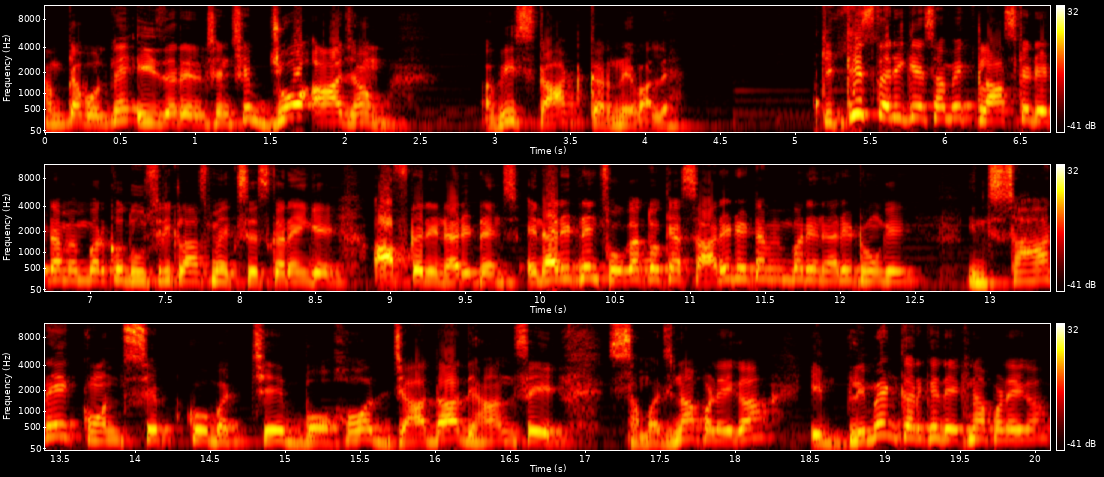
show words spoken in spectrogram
हम क्या बोलते हैं? इजर रिलेशनशिप जो आज हम अभी स्टार्ट करने वाले हैं। कि किस तरीके से हम एक क्लास के डेटा मेंबर को दूसरी क्लास में एक्सेस करेंगे आफ्टर इनहेरिटेंस इनहेरिटेंस होगा तो क्या सारे डेटा मेंबर इनहेरिट होंगे? इन सारे कॉन्सेप्ट को बच्चे बहुत ज़्यादा ध्यान से समझना पड़ेगा इंप्लीमेंट करके देखना पड़ेगा।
